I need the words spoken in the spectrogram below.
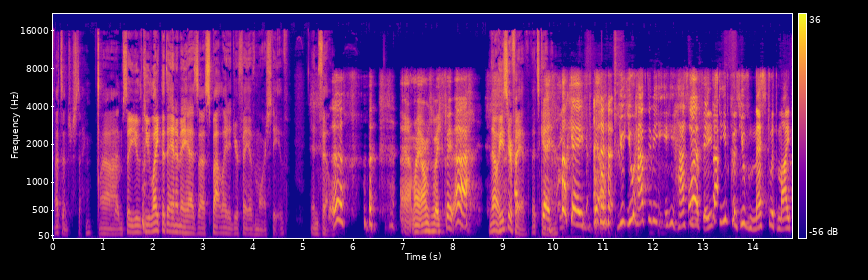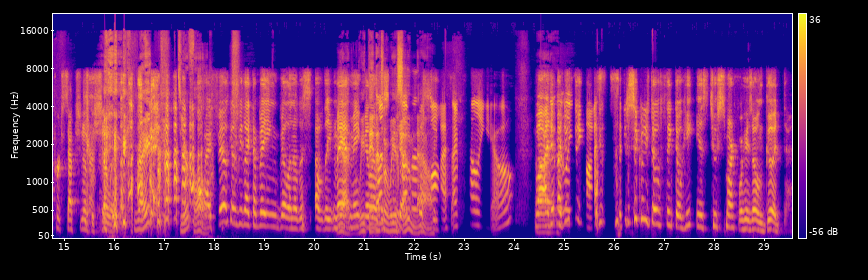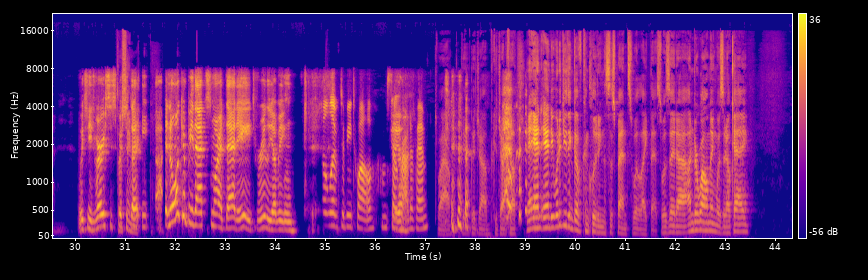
That's interesting. Um, so you do you like that the anime has uh, spotlighted your fave more, Steve, and Phil? Uh, ah, my arms are my favorite. Ah, No, he's your fave. It's okay, canon. okay. Phil. You you have to be. He has to Well, be your fave, not- Steve, because you've messed with my perception of the show. right? It's your All fault. right, Phil's gonna be like the main villain of this of the ma- Yeah, main we villain. think of that's this- what we assume now. Boss, I'm telling you. Well, I do, I do Really think. I do, I do secretly don't think though he is too smart for his own good, which he's very suspicious seem- that he, uh, no one can be that smart at that age. Really, I mean, He'll live to be 12. I'm so Yeah. proud of him. Wow, good, good job, good job, Phil. And Andy, what did you think of concluding the suspense with like this? Was it uh, underwhelming? Was it okay?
